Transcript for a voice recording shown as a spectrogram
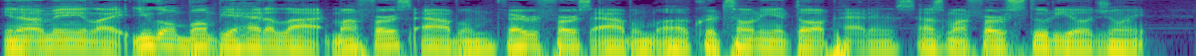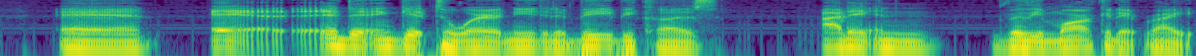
You know what I mean? Like you're gonna bump your head a lot. My first album, very first album, uh, Kryptonian Thought Patterns. That was my first studio joint, and it, it didn't get to where it needed to be because I didn't really market it right.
